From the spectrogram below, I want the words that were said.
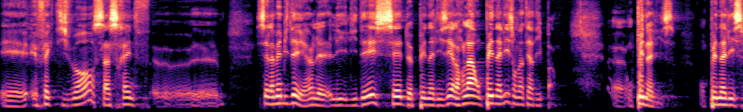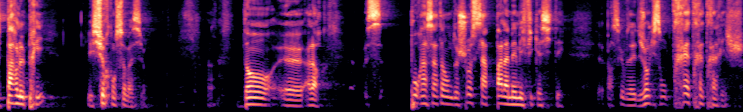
Et effectivement, ça serait une... c'est la même idée. Hein. L'idée, c'est de pénaliser. Alors là, on pénalise, on n'interdit pas. Euh, on pénalise. On pénalise par le prix les surconsommations. Dans, euh, alors, pour un certain nombre de choses, ça n'a pas la même efficacité. Parce que vous avez des gens qui sont très très très riches.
